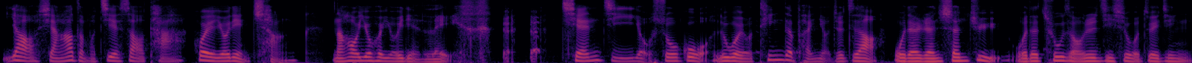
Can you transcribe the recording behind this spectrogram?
要想要怎么介绍它会有点长，然后又会有一点累。前集有说过，如果有听的朋友就知道，我的人生剧《我的出走日记》是我最近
